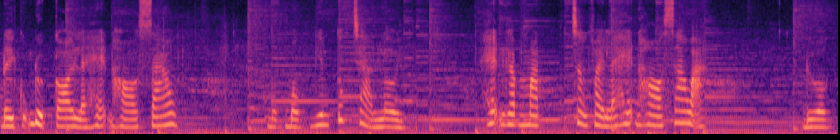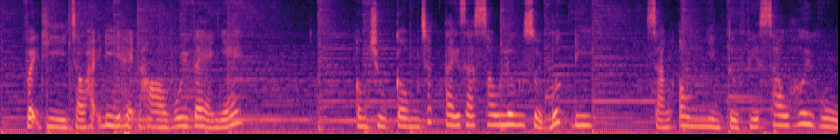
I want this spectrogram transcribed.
Đây cũng được coi là hẹn hò sao? Mộc Mộc nghiêm túc trả lời. Hẹn gặp mặt chẳng phải là hẹn hò sao ạ? Được Vậy thì cháu hãy đi hẹn hò vui vẻ nhé. Ông chủ công chắc tay ra sau lưng rồi bước đi. Sáng ông nhìn từ phía sau hơi gù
